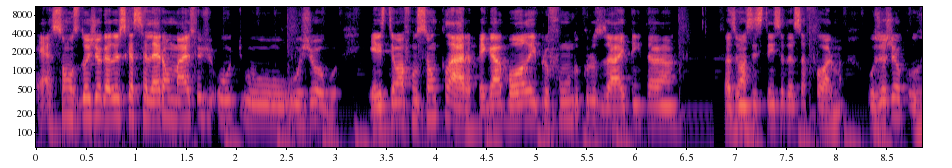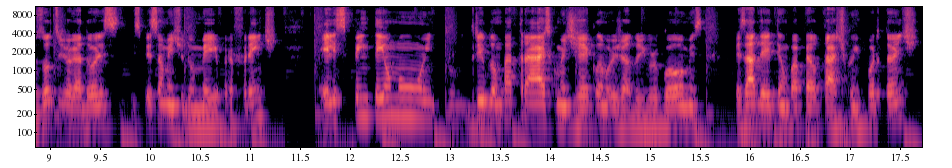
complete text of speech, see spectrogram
é, são os dois jogadores que aceleram mais o, o, o, jogo. Eles têm uma função clara: pegar a bola, ir para o fundo, cruzar e tentar fazer uma assistência dessa forma. Os, os outros jogadores, especialmente do meio para frente, eles penteiam muito, driblam para trás, como a gente reclamou já do Igor Gomes, apesar dele ter um papel tático importante,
